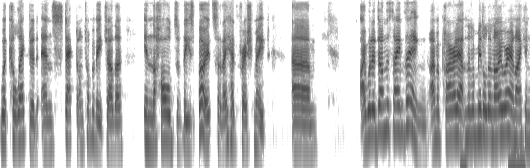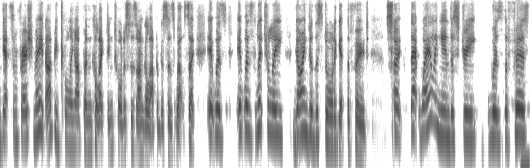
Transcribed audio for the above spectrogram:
were collected and stacked on top of each other in the holds of these boats so they had fresh meat. Um, I would have done the same thing. I'm a pirate out in the middle of nowhere and I can get some fresh meat. I'd be pulling up and collecting tortoises on Galapagos as well. So it was it was literally going to the store to get the food. So that whaling industry was the first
